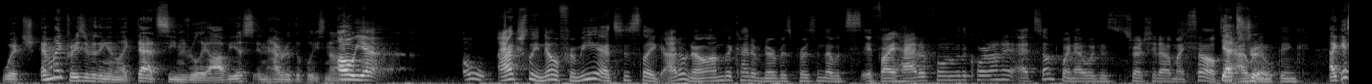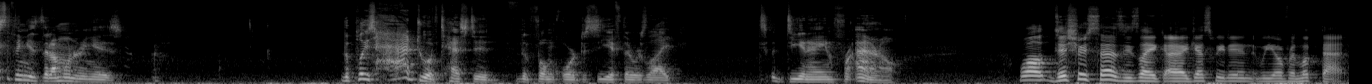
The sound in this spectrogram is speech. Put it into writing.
Which am I crazy for thinking like that seems really obvious? And how did the police not? Oh yeah. Oh, actually, no. For me, it's just like I don't know. I'm the kind of nervous person that would, if I had a phone with a cord on it, at some point I would just stretch it out myself. That's I, I true. wouldn't think. I guess the thing is that I'm wondering is the police had to have tested the phone cord to see if there was like DNA in front. I don't know. Well, Disher says he's like, I guess we didn't, we overlooked that.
